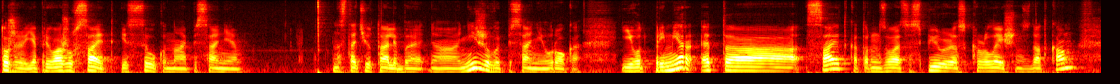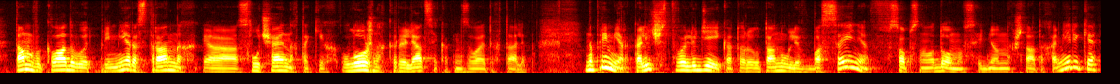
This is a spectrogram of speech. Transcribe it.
Тоже я привожу сайт и ссылку на описание на статью Талиба э, ниже в описании урока. И вот пример — это сайт, который называется spuriouscorrelations.com. Там выкладывают примеры странных, случайных таких ложных корреляций, как называет их Талиб. Например, количество людей, которые утонули в бассейне в собственного дома в Соединенных Штатах Америки,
